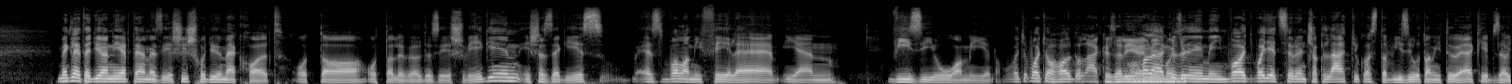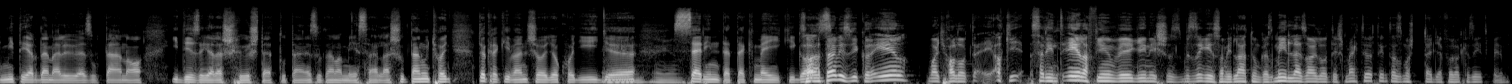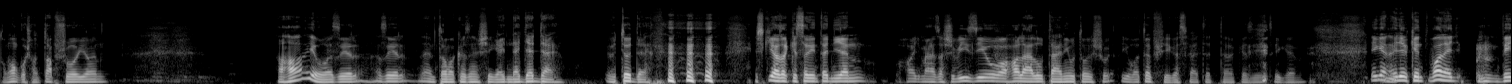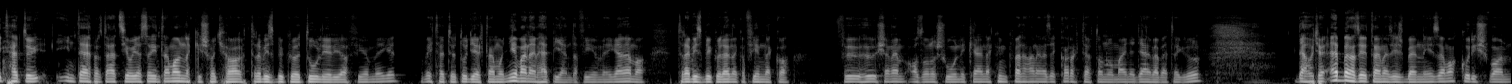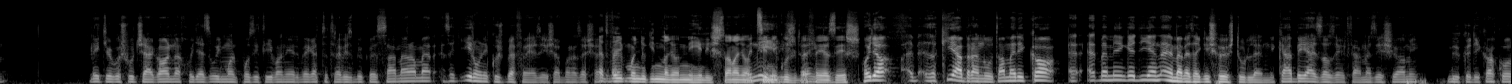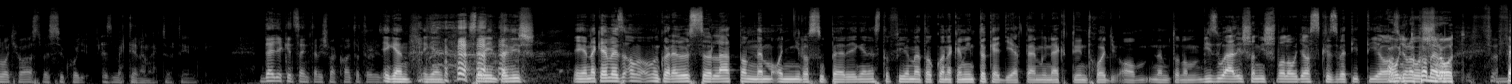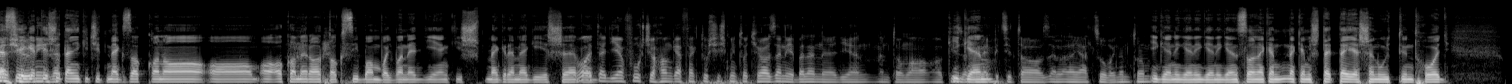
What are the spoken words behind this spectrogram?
Meg lehet egy olyan értelmezés is, hogy ő meghalt ott a, ott a lövöldözés végén, és az egész, ez valamiféle ilyen vízió, ami, vagy, vagy a, hal, halálközeli élmény, halálközeli élmény vagy, vagy egyszerűen csak látjuk azt a víziót, amit ő elképzel, hogy mit érdemel ő ezután a idézőjeles hőstett után, ezután a mészárlás után, úgyhogy tökre kíváncsi vagyok, hogy így igen, igen. szerintetek melyik igaz. Szóval Travis Bickle él, vagy halott, aki szerint él a film végén, és az, az egész, amit látunk, az mind lezajlott és megtörtént, az most tegye fel a kezét, vagy nem tudom, hangosan tapsoljon. Aha, jó, azért, azért nem tudom, a közönség egy negyede ötöde? és ki az, aki szerint egy ilyen hagymázas vízió, a halál utáni utolsó, jó, a többség az feltette a kezét, igen. Igen, egyébként van egy védhető interpretációja szerintem annak is, hogyha Travis Bickle túléli a film végét. A védhetőt úgy értem, hogy nyilván nem happy end a film vége, nem a Travis Bickle ennek a filmnek a főhőse, nem azonosulni kell nekünk vele, hanem ez egy karaktertanulmány egy elmebetegről. De hogyha ebben az értelmezésben nézem, akkor is van létjogosultsága annak, hogy ez úgymond pozitívan ér véget a Travis Bickle számára, mert ez egy ironikus befejezés ebben az esetben. Hát vagy mondjuk így nagyon nihilista, nagyon nihilista, cinikus befejezés. Hogy a, ez a kiábrándult Amerika, e- ebben még egy ilyen elmebeteg is hős tud lenni. Kb. ez az értelmezése, ami működik akkor, hogyha azt veszük, hogy ez meg tényleg megtörténik. De egyébként szerintem is meghalt a Travis Igen, igen, szerintem is. Igen, nekem ez, amikor először láttam, nem annyira szuper régen ezt a filmet, akkor nekem mint tök egyértelműnek tűnt, hogy a, nem tudom, vizuálisan is valahogy azt közvetíti az Ahogyan utolsó a kamera ott beszélgetés után egy kicsit megzakkan a, a, a, kamera a taxiban, vagy van egy ilyen kis megremegése. Volt vagy... egy ilyen furcsa hangeffektus is, mint hogyha a zenében lenne egy ilyen, nem tudom, a, a igen. egy picit az lejátszó, vagy nem tudom. Igen, igen, igen, igen, szóval nekem, nekem is te, teljesen úgy tűnt, hogy,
